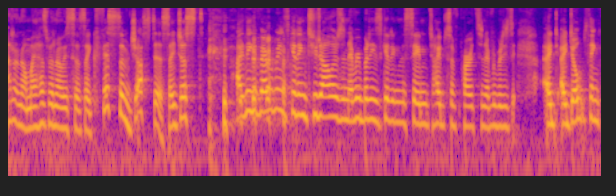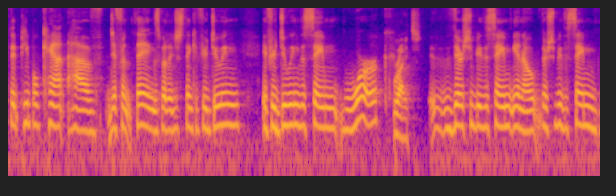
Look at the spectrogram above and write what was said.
I don't know. My husband always says like fists of justice. I just, I think if everybody's getting two dollars and everybody's getting the same types of parts and everybody's, I, I don't think that people can't have different things. But I just think if you're doing, if you're doing the same work, Right. there should be the same. You know, there should be the same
